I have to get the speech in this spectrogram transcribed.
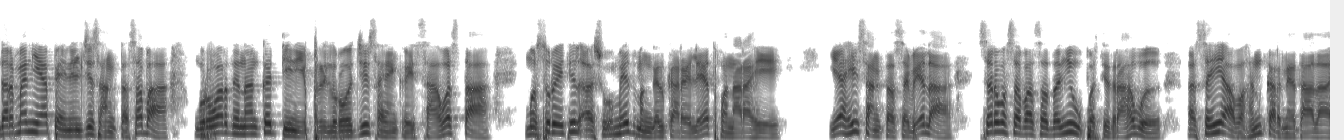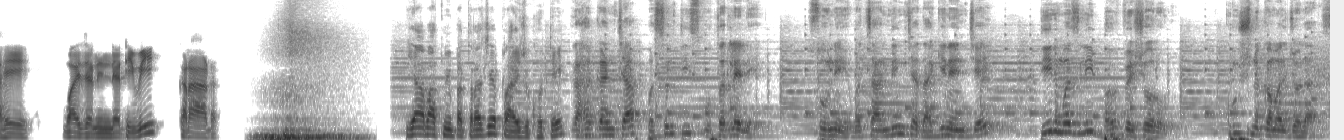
दरम्यान या पॅनेलची सांगता सभा गुरुवार दिनांक तीन एप्रिल रोजी सायंकाळी सहा वाजता मसूर येथील अश्वमेध मंगल कार्यालयात होणार आहे. याही सांगता सभेला सर्व सभासदांनी उपस्थित राहावं असंही आवाहन करण्यात आलं आहे. वायजन इंडिया टीव्ही कराड. या बातमीपत्राचे प्रायोजक होते. ग्राहकांच्या पसंतीस उतरलेले सोने व चांदींच्या दागिन्यांचे तीन मजली भव्य शोरूम कृष्ण कमल ज्वेलर्स.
